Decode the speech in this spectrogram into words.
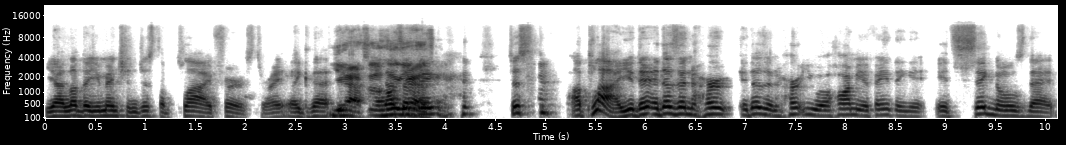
Yeah, I love that you mentioned just apply first, right? Like that. Yeah. Oh, yes. Big, just apply. It doesn't hurt. It doesn't hurt you or harm you. If anything, it, it signals that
